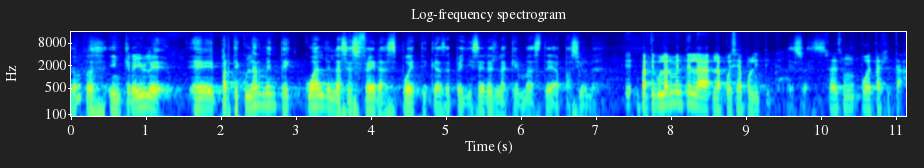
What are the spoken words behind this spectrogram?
¿No? Pues, increíble. Eh, particularmente, ¿cuál de las esferas poéticas de Pellicer es la que más te apasiona? Eh, particularmente la, la, poesía política. Eso es. O sea, es un poeta agitado.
